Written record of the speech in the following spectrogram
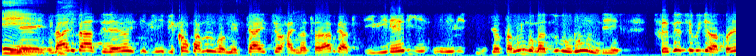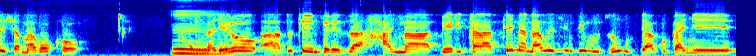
Eh. Eh, ntibari bazi rero ibi- ibikorwamo ingoma ibyo ari byo hanyuma turababwira tuti ibi rero ibi byovamo ingoma z'uburundi twebwe se burya bakoresha amaboko. Mm. hanyuma rero aradutembereza hanyuma beritaratena nawe sinzi umuzungu byavuganye.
